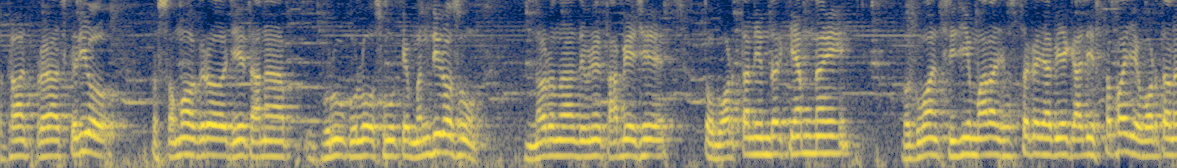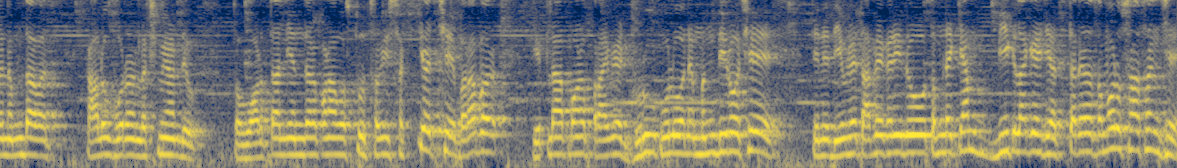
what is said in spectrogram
અઘાત પ્રયાસ કર્યો, તો સમગ્ર જે તાના ગુરુકુલો શું કે મંદિરો શું નરનાદેવને તાબે છે, તો વડતાલની અંદર કેમ નહીં? ભગવાન શ્રીજી મહારાજ હસ્તક જ આ બે ગાદી સ્થપાઈ છે. વડતાલ અને અમદાવાદ, કાલુપુર અને લક્ષ્મીનારાયણ દેવ તો વડતાલની અંદર પણ આ વસ્તુ થવી શક્ય જ છે, બરાબર? જેટલા પણ પ્રાઇવેટ ગુરુકુલો અને મંદિરો છે, તેને દેવને તાબે કરી દો. તમને કેમ બીક લાગે છે? અત્યારે તો તમારું શાસન છે.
